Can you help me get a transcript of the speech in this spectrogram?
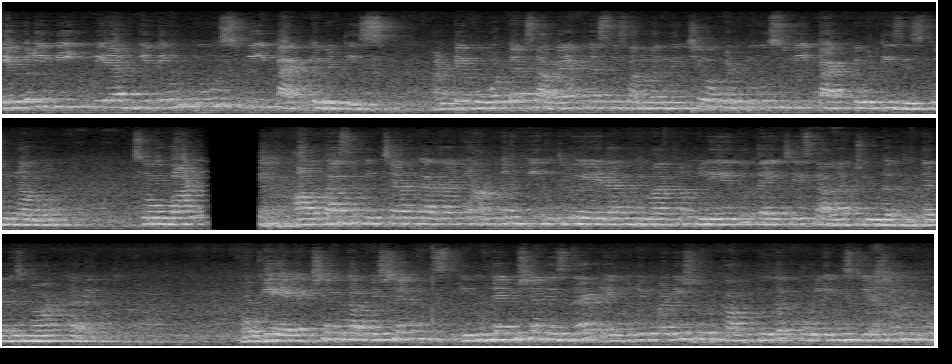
every week we are giving two SVEEP activities అంటే ఓటర్స్ అవేర్నెస్ సంబంధించి ఒక టూ స్వీప్ యాక్టివిటీస్ ఇస్తున్నాము. సో వన్ అవకాశం ఇచ్చారు కదా అని అందరికీ ఇంట్లో వేయడానికి మాత్రం లేదు. దయచేసి అలా చూడదు that is not correct okay election commission intention is that everybody should come to the polling station to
